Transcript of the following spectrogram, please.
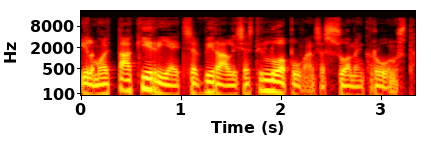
ilmoittaa kirjeitse virallisesti luopuvansa Suomen kruunusta.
